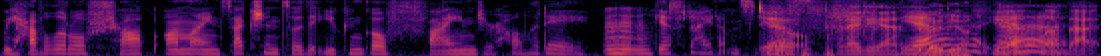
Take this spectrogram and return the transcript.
we have a little shop online section so that you can go find your holiday gift items too. good idea. Yeah, idea. Yeah, love that.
